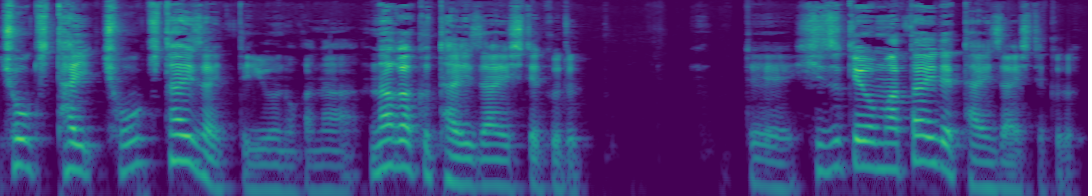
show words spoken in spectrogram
長期滞、長期滞在っていうのかな。長く滞在してくる。で、日付をまたいで滞在してくる。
